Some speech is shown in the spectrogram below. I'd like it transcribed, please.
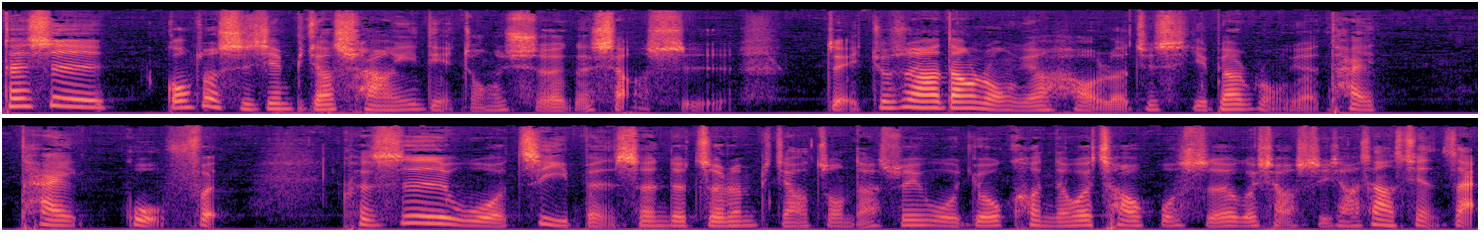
但是工作时间比较长一点，总共十二个小时。对，就算要当冗员好了，就是也不要冗员太太过分。可是我自己本身的责任比较重大，所以我有可能会超过十二个小时以上。像现在，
